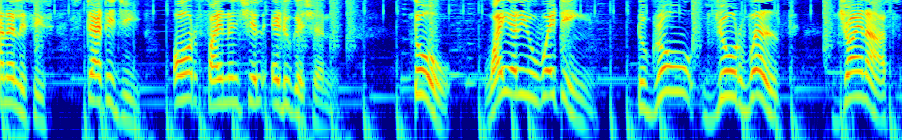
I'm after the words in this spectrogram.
एनालिसिस स्ट्रेटेजी और फाइनेंशियल एजुकेशन तो why are you waiting to grow your wealth join us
